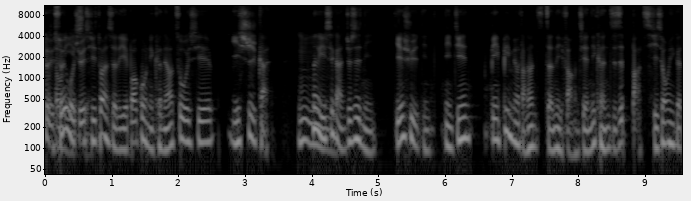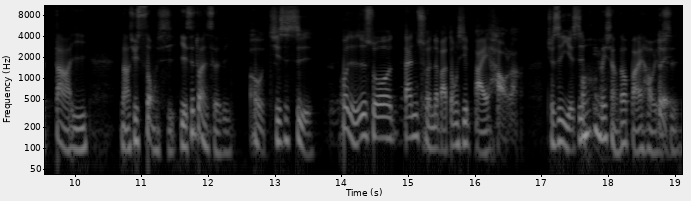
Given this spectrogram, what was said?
对，所以我觉得其实断舍离也包括你可能要做一些仪式感。嗯那个仪式感就是你，也许你你今天并并没有打算整理房间，你可能只是把其中一个大衣拿去送洗，也是断舍离。哦，其实是，或者是说单纯的把东西摆好啦，就是也是、哦，没想到摆好也对是。，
